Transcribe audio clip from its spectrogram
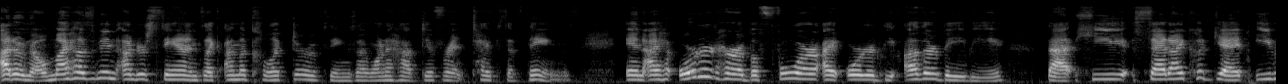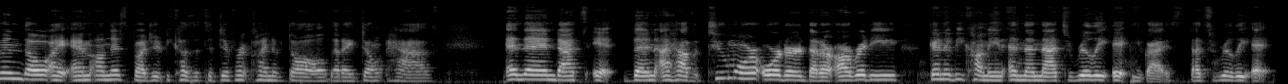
I don't know. My husband understands, like, I'm a collector of things. I want to have different types of things. And I ordered her before I ordered the other baby that he said I could get, even though I am on this budget because it's a different kind of doll that I don't have. And then that's it. Then I have two more ordered that are already going to be coming. And then that's really it, you guys. That's really it.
